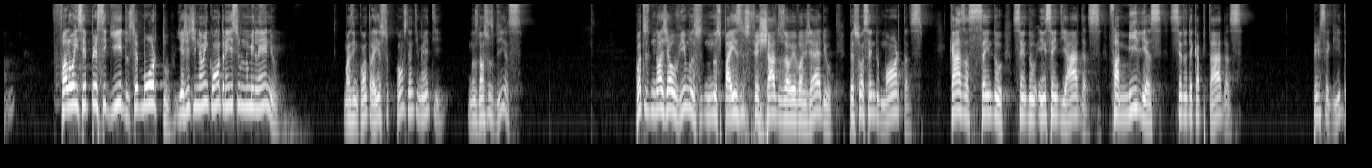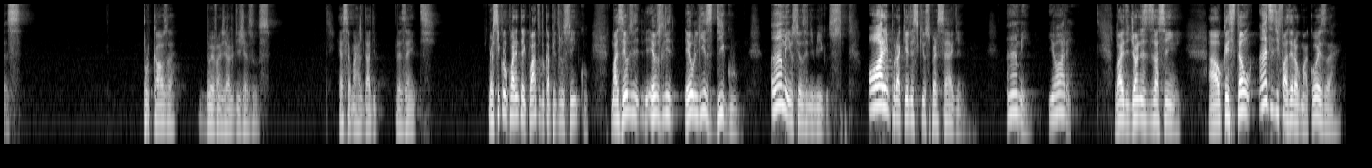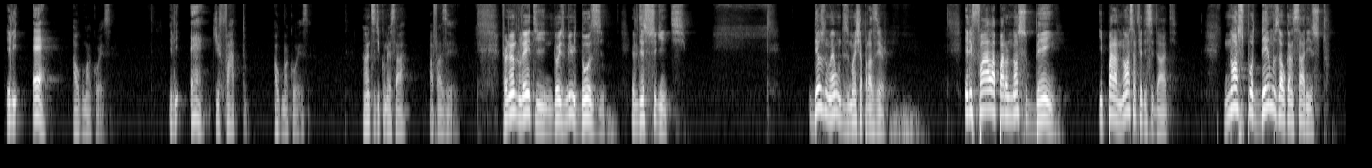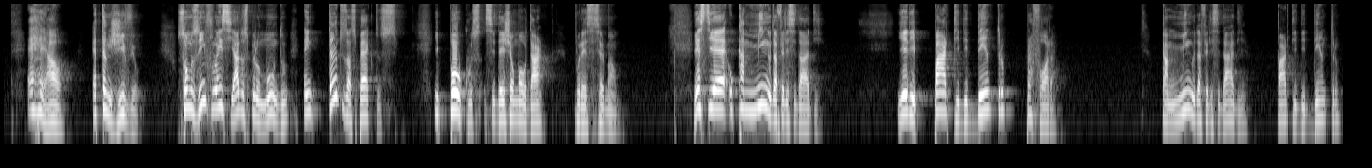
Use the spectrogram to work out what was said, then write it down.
falou em ser perseguido, ser morto, e a gente não encontra isso no milênio, mas encontra isso constantemente nos nossos dias. Quantos de nós já ouvimos nos países fechados ao Evangelho pessoas sendo mortas, casas sendo, sendo incendiadas, famílias sendo decapitadas? perseguidas por causa do Evangelho de Jesus. Essa é uma realidade presente. Versículo 44 do capítulo 5. Mas eu, eu, eu lhes digo: amem os seus inimigos, orem por aqueles que os perseguem. Amem e orem. Lloyd Jones diz assim: ah, o cristão, antes de fazer alguma coisa, ele é alguma coisa. Ele é, de fato, alguma coisa. Antes de começar a fazer. Fernando Leite, em 2012, ele disse o seguinte: Deus não é um desmancha-prazer. Ele fala para o nosso bem e para a nossa felicidade. Nós podemos alcançar isto. É real, é tangível. Somos influenciados pelo mundo em tantos aspectos e poucos se deixam moldar por esse sermão. Este é o caminho da felicidade. E ele parte de dentro para fora. O caminho da felicidade parte de dentro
